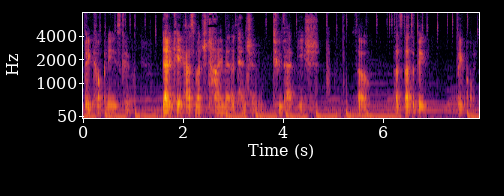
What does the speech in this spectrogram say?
big companies could dedicate as much time and attention to that niche. So that's that's a big big point.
